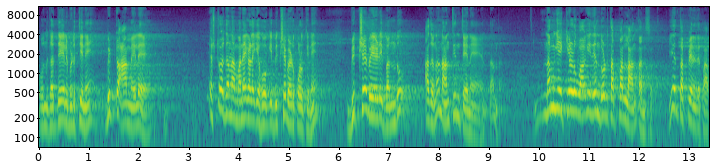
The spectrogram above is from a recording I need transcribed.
ಒಂದು ಗದ್ದೆಯಲ್ಲಿ ಬಿಡ್ತೀನಿ. ಬಿಟ್ಟು ಆಮೇಲೆ ಎಷ್ಟೋ ಜನ ಮನೆಗಳಿಗೆ ಹೋಗಿ ಭಿಕ್ಷೆ ಬೇಡ್ಕೊಳ್ತೀನಿ. ಭಿಕ್ಷೆ ಬೇಡಿ ಬಂದು ಅದನ್ನು ನಾನು ತಿಂತೇನೆ ಅಂತಂದ. ನಮಗೆ ಕೇಳುವಾಗ ಇದೇನು ದೊಡ್ಡ ತಪ್ಪಲ್ಲ ಅಂತ ಅನಿಸುತ್ತೆ. ಏನು ತಪ್ಪೇನಿದೆ ಪಾಪ.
